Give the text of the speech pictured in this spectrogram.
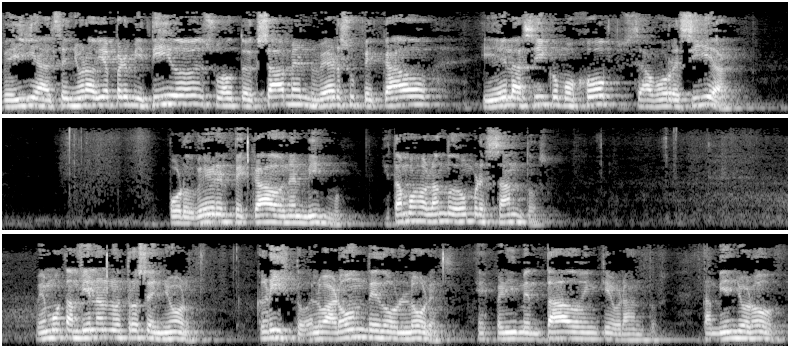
veía, el Señor había permitido en su autoexamen ver su pecado y él así como Job se aborrecía por ver el pecado en él mismo. Estamos hablando de hombres santos. Vemos también a nuestro Señor, Cristo, el varón de dolores, experimentado en quebrantos. También lloró.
